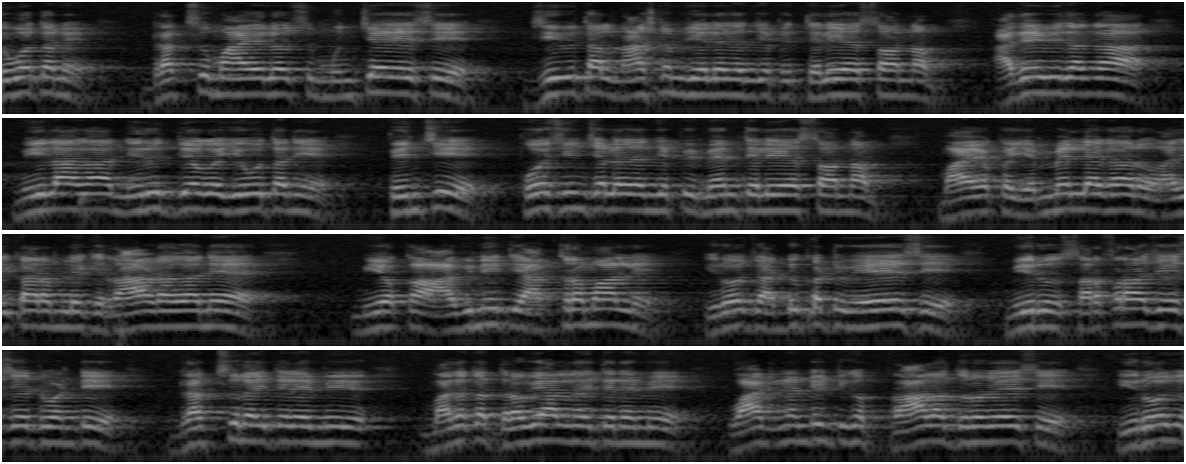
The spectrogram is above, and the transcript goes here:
యువతని డ్రగ్స్ మాయలో ముంచేసి జీవితాలు నాశనం చేయలేదని చెప్పి తెలియజేస్తా ఉన్నాం. అదేవిధంగా మీలాగా నిరుద్యోగ యువతని పెంచి పోషించలేదని చెప్పి మేము తెలియజేస్తూ ఉన్నాం. మా యొక్క ఎమ్మెల్యే గారు అధికారంలోకి రాడగానే మీ యొక్క అవినీతి అక్రమాల్ని ఈరోజు అడ్డుకట్టు వేసి మీరు సరఫరా చేసేటువంటి డ్రగ్స్లు అయితేనేమి మదక ద్రవ్యాలను అయితేనేమి వాటినంటికి ప్రాణ దొరవేసి ఈరోజు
